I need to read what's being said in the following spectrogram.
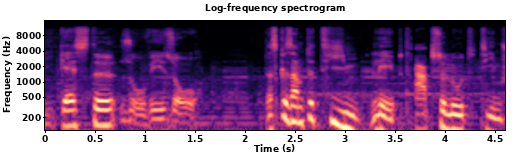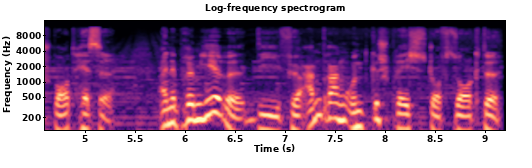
die Gäste sowieso. Das gesamte Team lebt absolut Teamsport Hesse. Eine Premiere, die für Andrang und Gesprächsstoff sorgte.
